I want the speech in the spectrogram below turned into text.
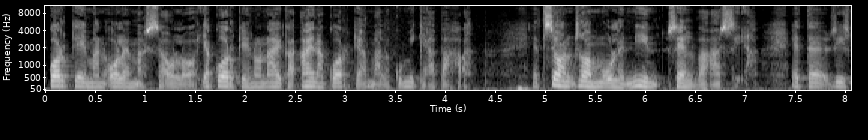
korkeimman olemassaoloa ja korkein on aika, aina korkeammalla kuin mikä paha. Et se, on, se on mulle niin selvä asia, että siis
